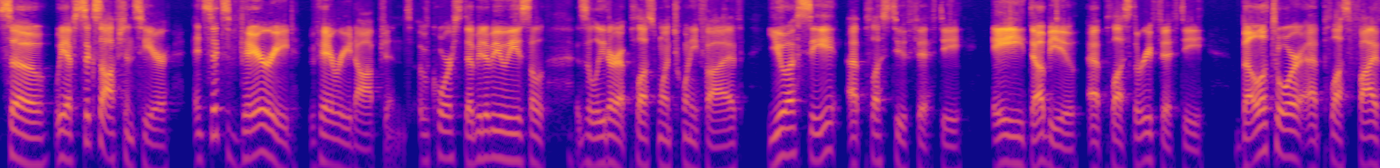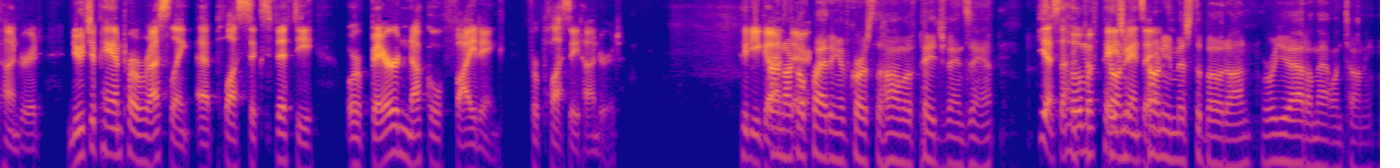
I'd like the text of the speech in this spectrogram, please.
So we have six options here and six varied, varied options. Of course, WWE is a, is a leader at plus 125, UFC at plus 250, AEW at plus 350, Bellator at plus 500, New Japan Pro Wrestling at plus 650, or bare knuckle fighting for plus 800. Who do you got Bare knuckle fighting, of course, the home of Paige Van Zant. Yes, the home of Paige Tony, Van Zant. Tony missed the boat on. Where were you at on that one, Tony?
